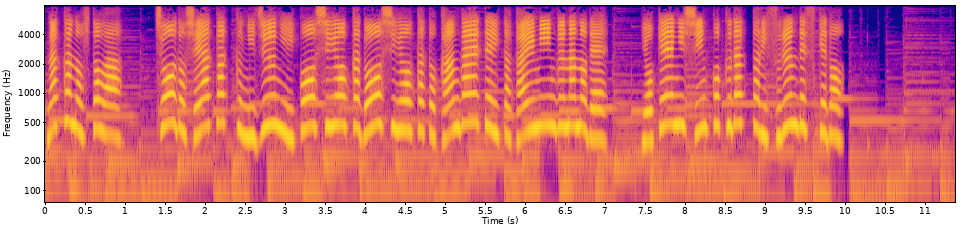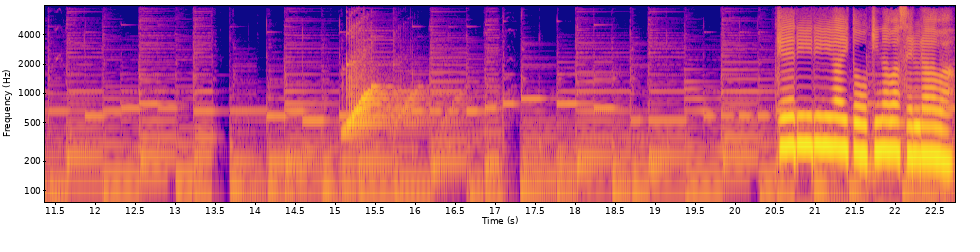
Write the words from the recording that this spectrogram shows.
中の人は、ちょうどシェアパック20に移行しよ。うかどうしよ。うかと考えていたタイミングなので、余計に深刻だったりするんですけど。KDDI と沖縄セルラーは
